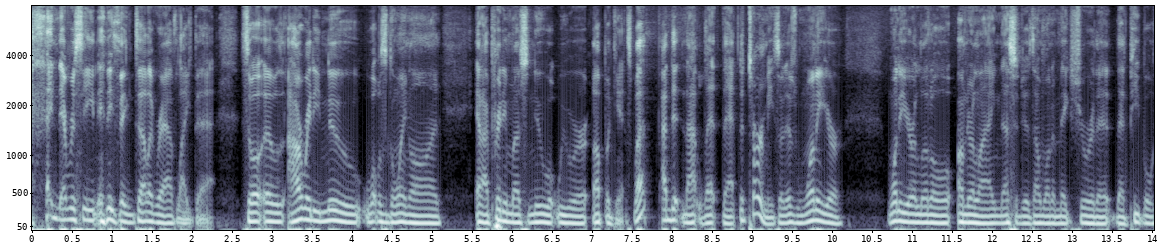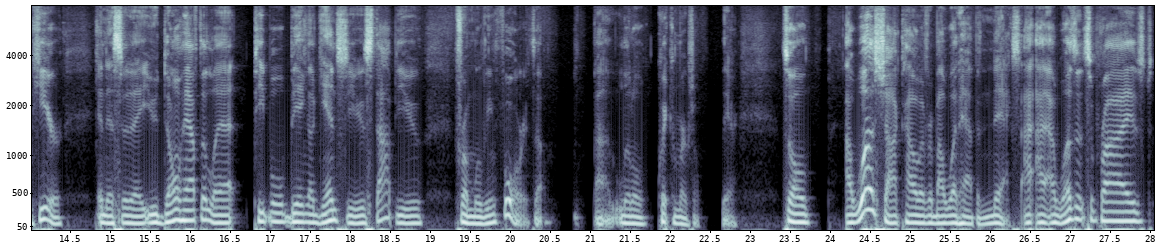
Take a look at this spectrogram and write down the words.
I never seen anything telegraphed like that. So it was I already knew what was going on, and I pretty much knew what we were up against. But I did not let that deter me. So there's one of your one of your little underlying messages I want to make sure that that people hear in this today. You don't have to let people being against you stop you from moving forward. So, a little quick commercial there. So, I was shocked, however, about what happened next. I, I wasn't surprised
